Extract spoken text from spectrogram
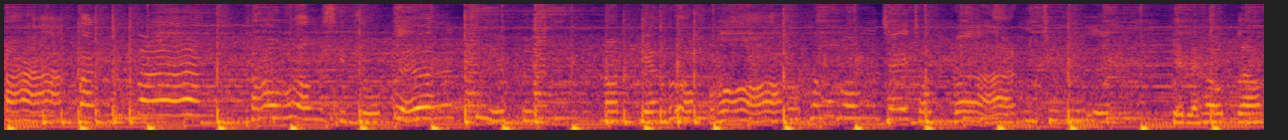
ปากบังบังเขาวงสิถูกเบิดคือคืนอนเพียงร่มหอเขาวงใจชมบ้านชื่นคิดแล้วกลับ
